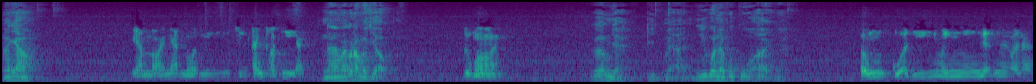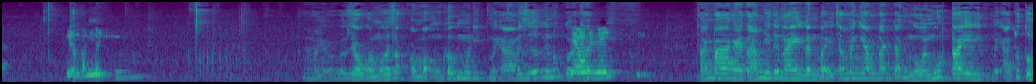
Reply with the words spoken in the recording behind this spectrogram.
Nói nhau. Em nói nét luôn chứ thánh thoát gì anh. Là mày có năm bảy triệu. Đúng rồi. Gớm nhỉ? Địt mẹ như con này có của ấy nhỉ? Không của gì mình nghiện gọi là. Nghiện văn minh. Mày có, gieo quả mơ sắc quả mộng không? Mà đi mẹ à, mày giữa cái lúc đeo tháng, cái gì tháng 3 ngày 8 như thế này gần 700 anh em đang cảnh ngồi mút tay thì mẹ à, cứ tồm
